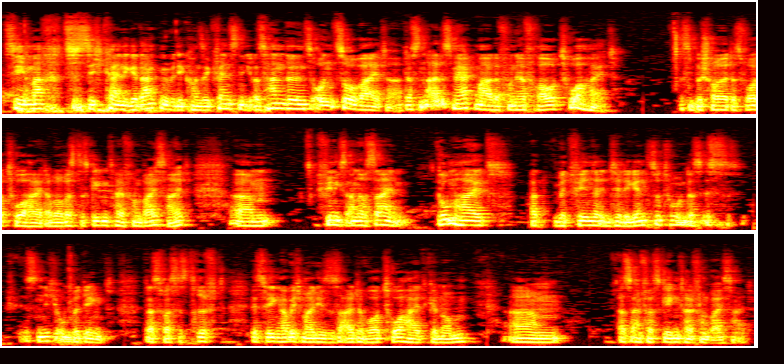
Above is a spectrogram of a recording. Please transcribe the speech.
Sie macht sich keine Gedanken über die Konsequenzen ihres Handelns und so weiter. Das sind alles Merkmale von der Frau Torheit. Das ist ein bescheuertes Wort Torheit, aber was ist das Gegenteil von Weisheit? Ähm, ich will nichts anderes sein. Dummheit hat mit fehlender Intelligenz zu tun. Das ist, ist nicht unbedingt das, was es trifft. Deswegen habe ich mal dieses alte Wort Torheit genommen. Ähm, das ist einfach das Gegenteil von Weisheit.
